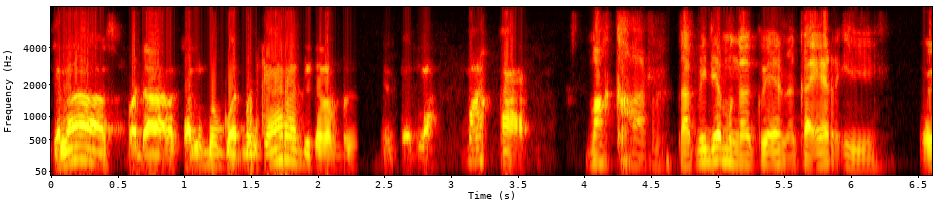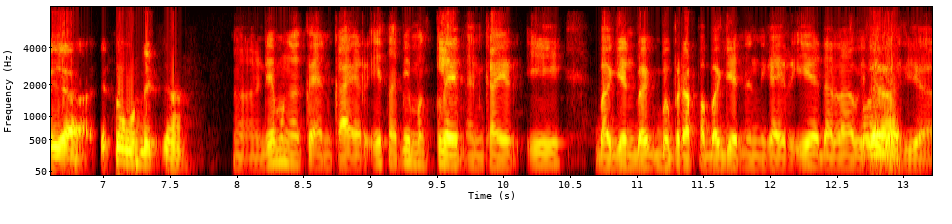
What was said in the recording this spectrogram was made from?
Jelas padahal kalau membuat negara di dalam negara itu adalah makar. Makar tapi dia mengakui NKRI oh, iya itu uniknya. Nah, dia mengakui NKRI tapi mengklaim NKRI bagian bag- beberapa bagian NKRI adalah Oh, wilayah iya. dia.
